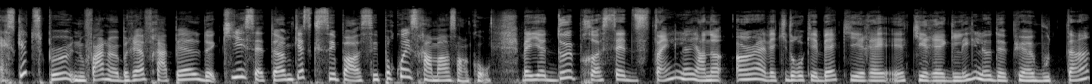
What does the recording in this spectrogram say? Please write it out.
est-ce que tu peux nous faire un bref rappel de qui est cet homme, qu'est-ce qui s'est passé, pourquoi il se ramasse en cours? Ben, il y a deux procès distincts. Là. Il y en a un avec Hydro-Québec qui est, ré- qui est réglé là, depuis un bout de temps,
